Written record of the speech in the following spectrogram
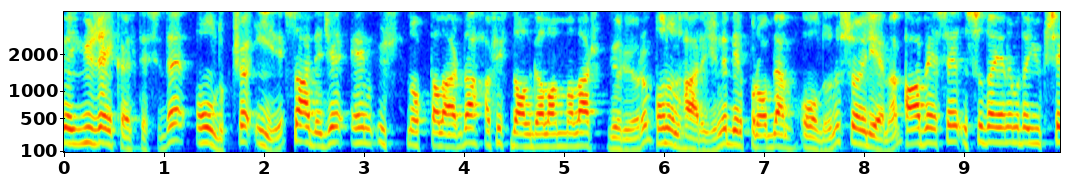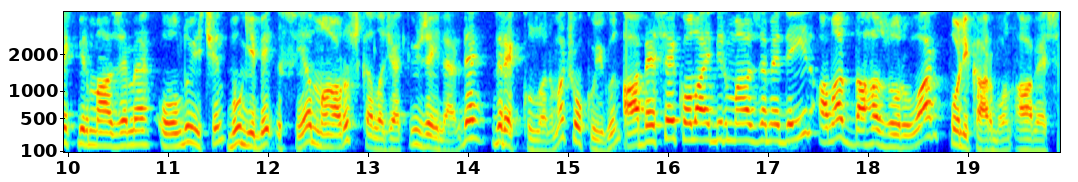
ve yüzey kalitesi de oldukça iyi. Sadece en üst noktalarda hafif dalgalanmalar görüyorum. Onun haricinde bir problem olduğunu söyleyemem. ABS ısı dayanımı da yüksek bir malzeme olduğu için bu gibi ısıya maruz kalacak yüzeylerde direkt kullanıma çok uygun. ABS kolay bir malzeme değil ama daha zoru var. Polikarbon ABS.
